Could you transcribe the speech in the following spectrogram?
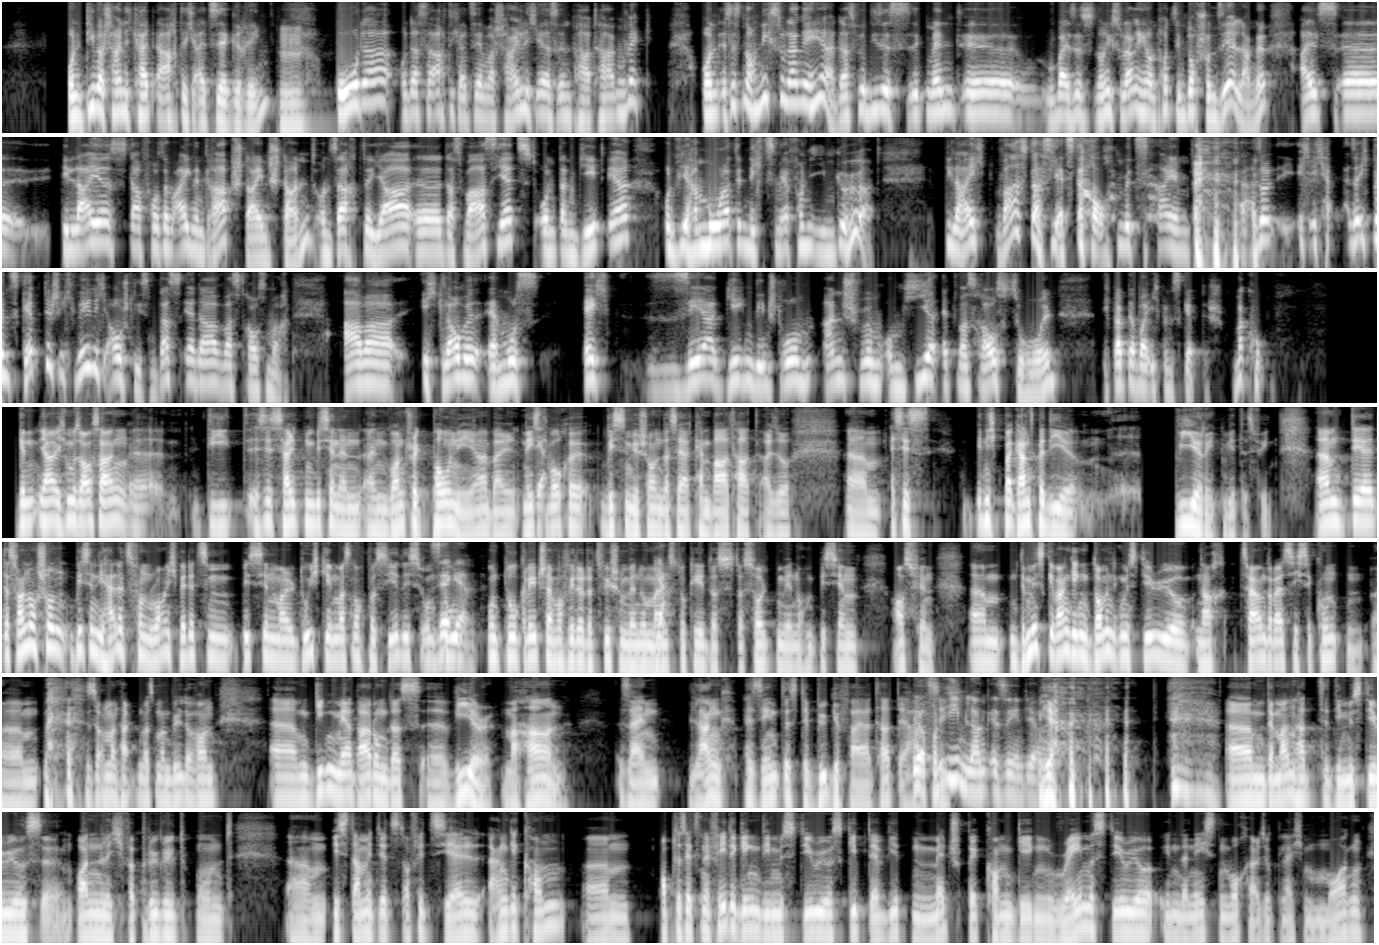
Und die Wahrscheinlichkeit erachte ich als sehr gering. Mhm. Oder, und das erachte ich als sehr wahrscheinlich, er ist in ein paar Tagen weg. Und es ist noch nicht so lange her, dass wir dieses Segment, äh, wobei es ist noch nicht so lange her und trotzdem doch schon sehr lange, als äh, Elias da vor seinem eigenen Grabstein stand und sagte, ja, äh, das war's jetzt und dann geht er und wir haben Monate nichts mehr von ihm gehört. Vielleicht war es das jetzt auch mit seinem. also, ich, ich, also ich bin skeptisch, ich will nicht ausschließen, dass er da was draus macht. Aber ich glaube, er muss echt sehr gegen den Strom anschwimmen, um hier etwas rauszuholen. Ich bleibe dabei, ich bin skeptisch. Mal gucken. Ja, ich muss auch sagen, äh, die, es ist halt ein bisschen ein, ein One-Trick-Pony, ja, weil nächste ja. Woche wissen wir schon, dass er kein Bart hat. Also ähm, es ist, bin ich ganz bei dir, schwierig wird es für ihn. Ähm, der, das waren noch schon ein bisschen die Highlights von Roy. Ich werde jetzt ein bisschen mal durchgehen, was noch passiert ist. Und Sehr du, gern. Und du grätschst einfach wieder dazwischen, wenn du meinst, ja. okay, das, das sollten wir noch ein bisschen ausführen. Ähm, The Miz gewann gegen Dominic Mysterio nach 32 Sekunden. Ähm, soll man halten, was man will davon. Ähm, ging mehr darum, dass äh, wir, Mahan, sein lang ersehntes Debüt gefeiert hat. Er ja, hat von sich, ihm lang ersehnt, ja. Ja. ähm, der Mann hat die Mysterios äh, ordentlich verprügelt und ähm, ist damit jetzt offiziell angekommen. Ähm, ob das jetzt eine Fehde gegen die Mysterios gibt, er wird ein Match bekommen gegen Rey Mysterio in der nächsten Woche, also gleich morgen.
